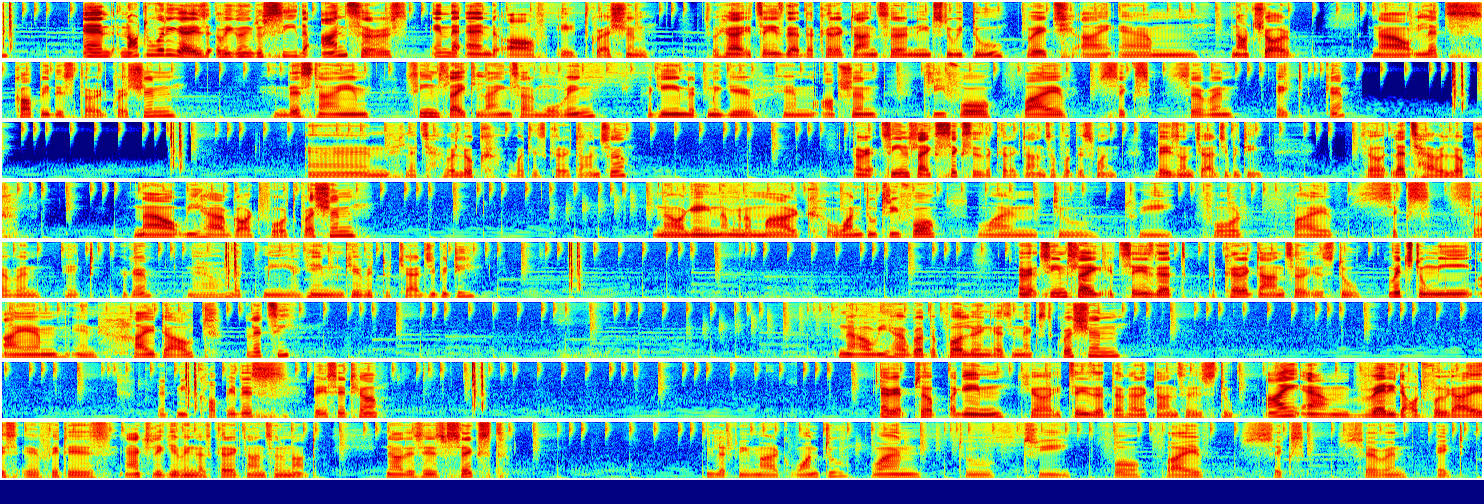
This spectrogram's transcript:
And not to worry guys, we're going to see the answers in the end of 8th question. So here it says that the correct answer needs to be 2, which I am not sure. Now let's copy this third question. And this time seems like lines are moving. Again, let me give him option 3, 4, 5, 6, 7, 8. Okay. And let's have a look. What is correct answer? Okay seems like 6 is the correct answer for this one based on ChatGPT. So let's have a look. Now we have got fourth question. Now again I'm gonna mark 1 2 3 4 1 2 3 4 5 6 7 8 okay now let me again give it to ChatGPT. Okay, seems like it says that the correct answer is 2, which to me I am in high doubt. Let's see. Now we have got the following as the next question. Let me copy this paste it here. Okay so again here it says that the correct answer is 2 I am very doubtful guys if it is actually giving us correct answer or not. Now this is sixth. Let me mark 1 2 1 2 3 4 5 6 7 8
